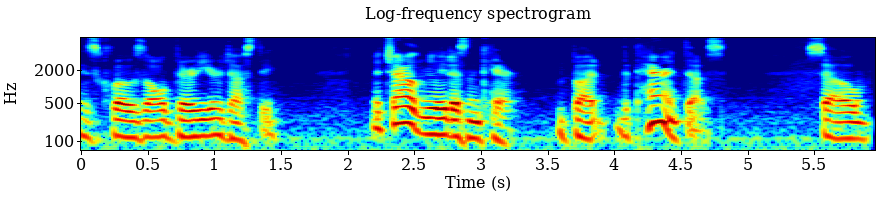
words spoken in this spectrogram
his clothes all dirty or dusty, the child really doesn't care, but the parent does. So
